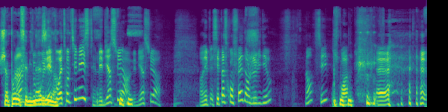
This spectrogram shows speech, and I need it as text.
Chapeau hein, les Tout brûlé pour être optimiste. Mais bien sûr, mais bien sûr. C'est pas ce qu'on fait dans le jeu vidéo? Non Si Je crois. euh...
